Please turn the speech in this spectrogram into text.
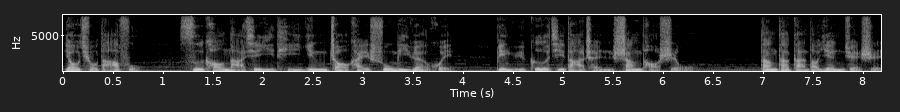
要求答复，思考哪些议题应召开枢密院会，并与各级大臣商讨事务。当他感到厌倦时，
